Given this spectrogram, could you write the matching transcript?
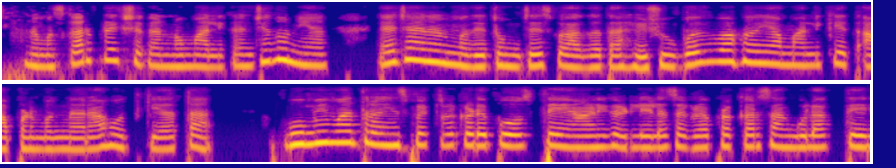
नमस्कार प्रेक्षकांनो मालिकांची दुनिया. या चॅनलमध्ये तुमचे स्वागत आहे. शुभविवाह या मालिकेत आपण बघणार आहोत की आता भूमी मात्र इन्स्पेक्टरकडे पोहोचते आणि घडलेला सगळा प्रकार सांगू लागते.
